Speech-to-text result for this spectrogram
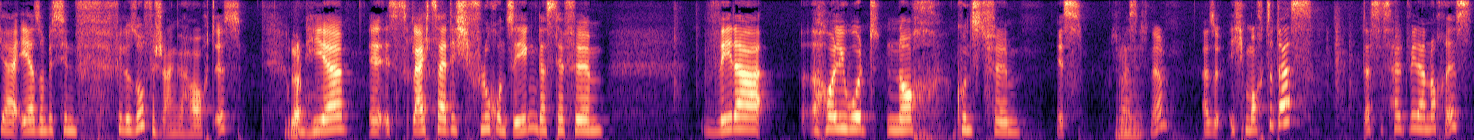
ja eher so ein bisschen philosophisch angehaucht ist. Ja. Und hier äh, ist es gleichzeitig Fluch und Segen, dass der Film weder Hollywood noch Kunstfilm ist. Ich weiß Mhm. nicht, ne? Also ich mochte das, dass es halt weder noch ist.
